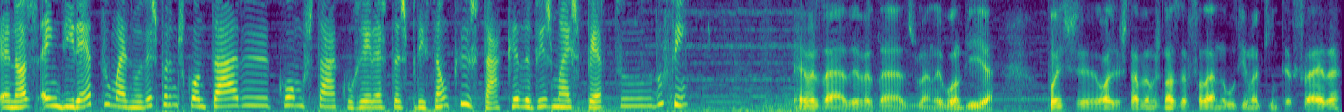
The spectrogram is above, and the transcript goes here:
a nós em direto, mais uma vez, para nos contar eh, como está a correr esta expedição que está cada vez mais perto do fim. É verdade, é verdade, Joana. Bom dia. Pois, eh, olha, estávamos nós a falar na última quinta-feira,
